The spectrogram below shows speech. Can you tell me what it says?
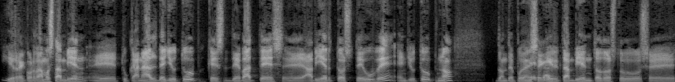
y recordamos también eh, tu canal de YouTube que es debates eh, abiertos TV en YouTube no donde pueden seguir también todos tus eh,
